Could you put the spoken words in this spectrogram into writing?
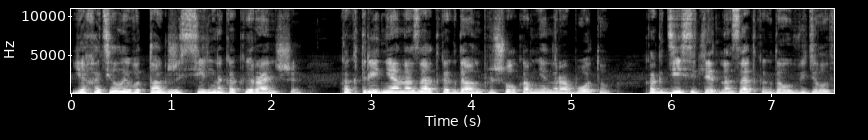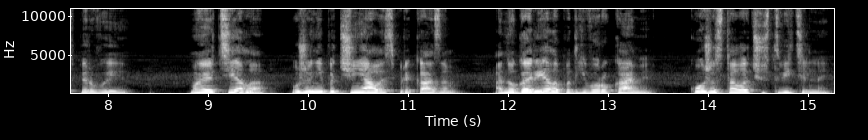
Я хотела его так же сильно, как и раньше, как три дня назад, когда он пришел ко мне на работу, как десять лет назад, когда увидела впервые. Мое тело уже не подчинялось приказам. Оно горело под его руками. Кожа стала чувствительной.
